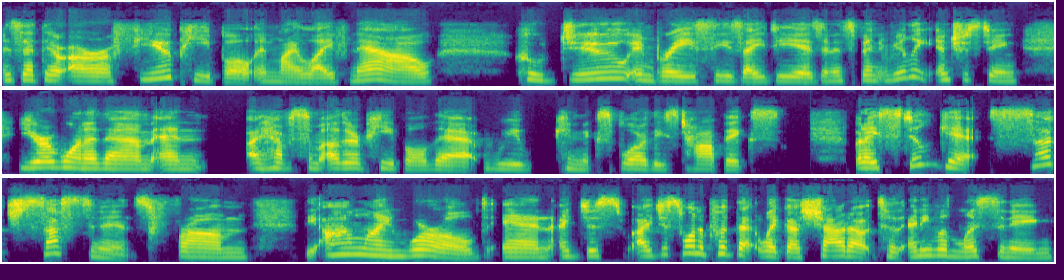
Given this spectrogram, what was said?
is that there are a few people in my life now who do embrace these ideas and it's been really interesting you're one of them and i have some other people that we can explore these topics but I still get such sustenance from the online world. And I just, I just want to put that like a shout out to anyone listening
